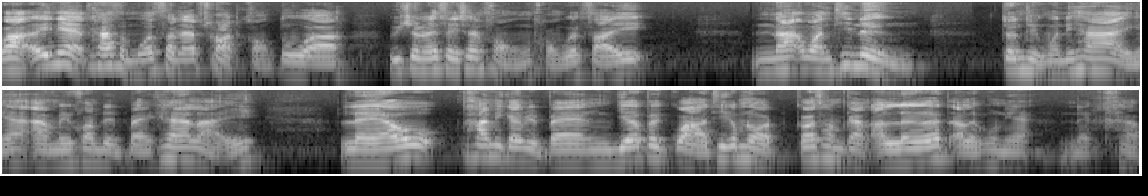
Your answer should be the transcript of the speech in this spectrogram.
ว่า เอ้ยเนี่ย ถ้าสมมติ snapshot ของตัว visualization ของของเว็บไซต์ ณวันที่1จนถึงวันที่5อย่างเงี้ยอะมีความเปลี่ยนแปลงแค่ไหน แล้วถ้ามีการเปลี่ยนแปลงเยอะไปกว่าที่กำหนดก็ทำการ alert อะไรพวกเนี้ยนะครับ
